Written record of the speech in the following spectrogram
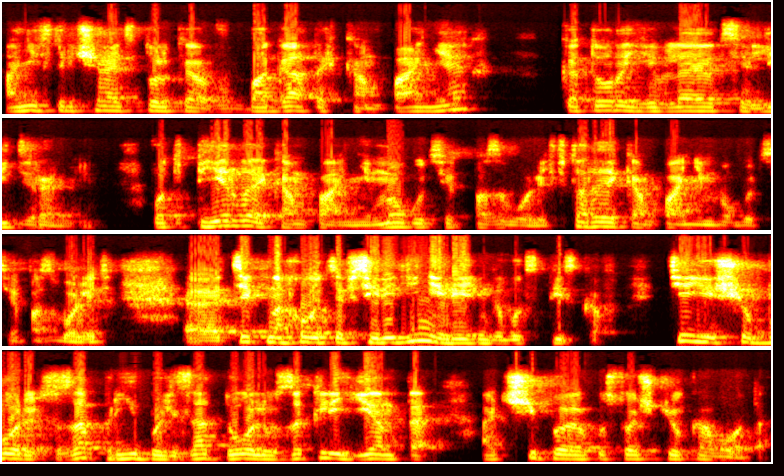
они встречаются только в богатых компаниях, которые являются лидерами. Вот первые компании могут себе позволить, вторые компании могут себе позволить. Э, те, кто находится в середине рейтинговых списков, те еще борются за прибыль, за долю, за клиента, отщипывая кусочки у кого-то.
